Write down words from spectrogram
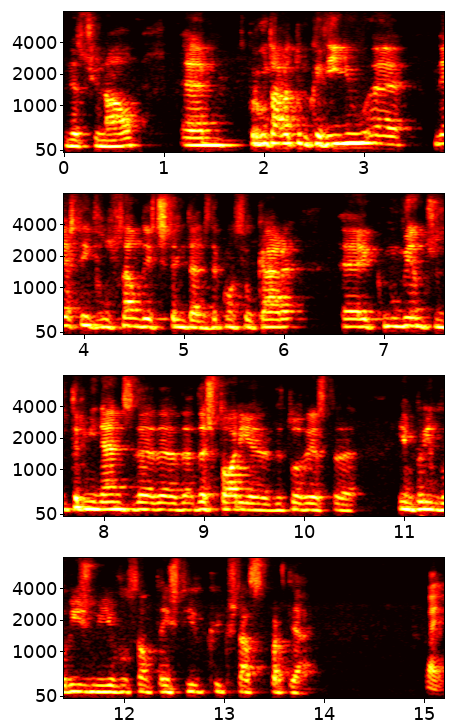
nacional. Um, Perguntava-te um bocadinho, uh, nesta evolução destes 30 anos da Concilcar, momentos determinantes da, da, da, história de todo este empreendedorismo e evolução que tens tido que gostasses de partilhar? Bem,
